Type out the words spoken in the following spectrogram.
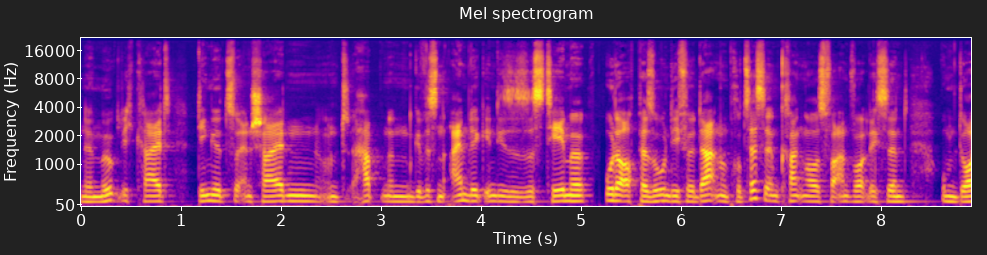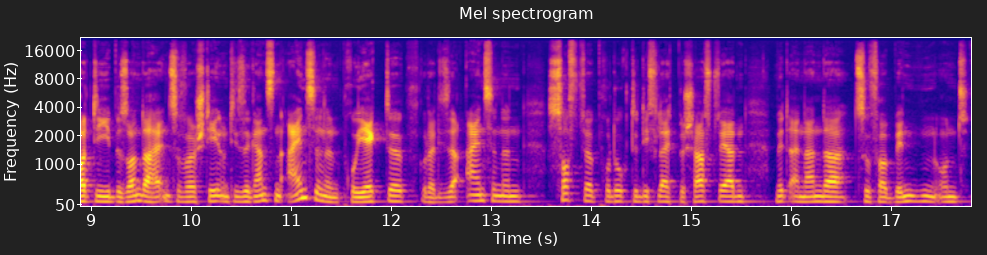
eine Möglichkeit, Möglichkeit, Dinge zu entscheiden und habe einen gewissen Einblick in diese Systeme oder auch Personen, die für Daten und Prozesse im Krankenhaus verantwortlich sind, um dort die Besonderheiten zu verstehen und diese ganzen einzelnen Projekte oder diese einzelnen Softwareprodukte, die vielleicht beschafft werden, miteinander zu verbinden und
